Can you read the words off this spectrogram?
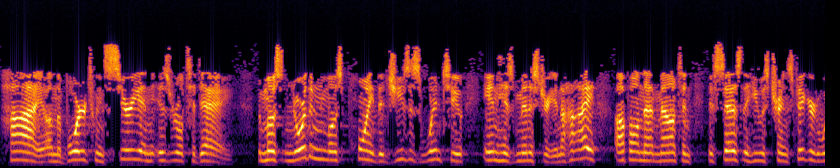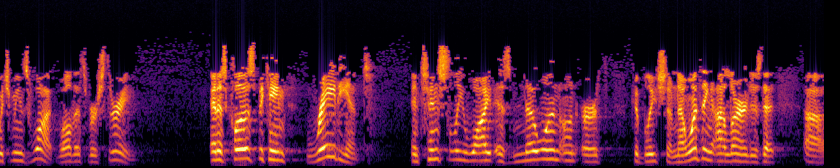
high on the border between Syria and Israel today. The most northernmost point that Jesus went to in his ministry. And high up on that mountain, it says that he was transfigured, which means what? Well, that's verse 3. And his clothes became radiant, intensely white, as no one on earth could bleach them. Now, one thing I learned is that uh,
